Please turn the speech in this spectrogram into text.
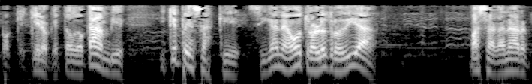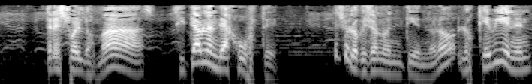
porque quiero que todo cambie. ¿Y qué pensás que si gana otro al otro día vas a ganar tres sueldos más. Si te hablan de ajuste, Eso es lo que yo no entiendo, ¿no? Los que vienen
